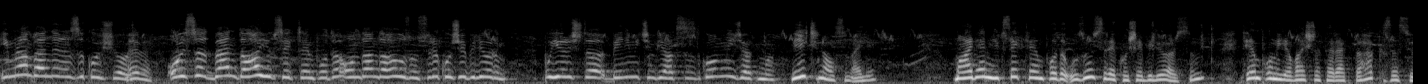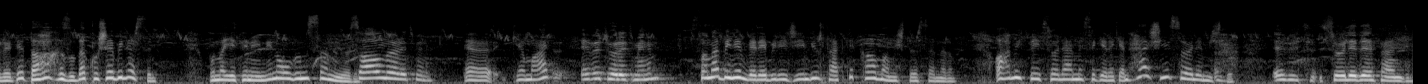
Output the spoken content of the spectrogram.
İmran benden hızlı koşuyor. Evet. Oysa ben daha yüksek tempoda ondan daha uzun süre koşabiliyorum. Bu yarışta benim için bir haksızlık olmayacak mı? Niçin olsun Ali? Madem yüksek tempoda uzun süre koşabiliyorsun, temponu yavaşlatarak daha kısa sürede daha hızlı da koşabilirsin. Buna yeteneğinin olduğunu sanıyorum. Sağ olun öğretmenim. Ee, Kemal, Evet öğretmenim. sana benim verebileceğim bir taktik kalmamıştır sanırım. Ahmet Bey söylenmesi gereken her şeyi söylemiştir. Evet, söyledi efendim.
